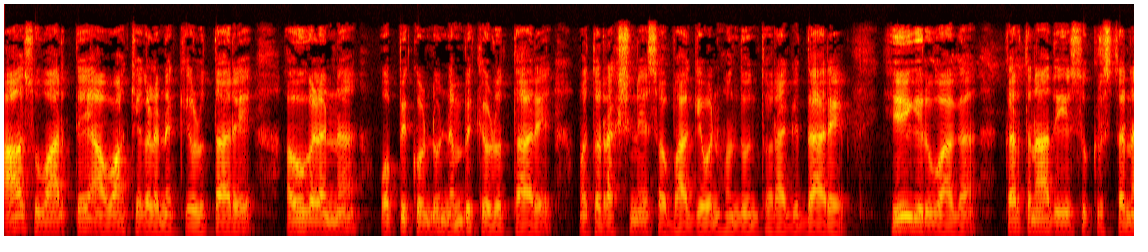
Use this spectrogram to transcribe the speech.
ಆ ಸುವಾರ್ತೆ, ಆ ವಾಕ್ಯಗಳನ್ನು ಕೇಳುತ್ತಾರೆ. ಅವುಗಳನ್ನು ಒಪ್ಪಿಕೊಂಡು ನಂಬಿಕೆ ಇಡುತ್ತಾರೆ ಮತ್ತು ರಕ್ಷಣೆಯ ಸೌಭಾಗ್ಯವನ್ನು ಹೊಂದುವಂಥವರಾಗಿದ್ದಾರೆ. ಹೀಗಿರುವಾಗ ಕರ್ತನಾದ ಯೇಸು ಕ್ರಿಸ್ತನ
